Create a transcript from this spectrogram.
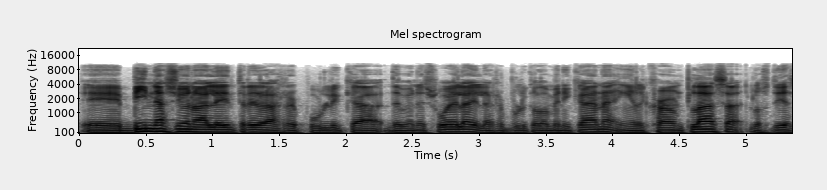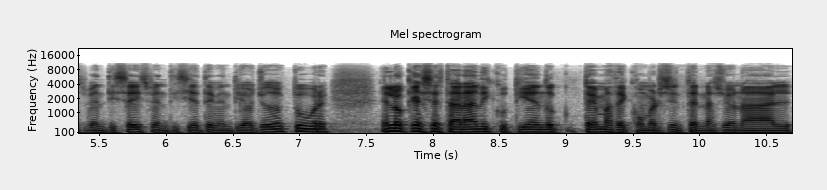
eh, binacional entre la República de Venezuela y la República Dominicana en el Crown Plaza los días 26, 27 y 28 de octubre, en lo que se estarán discutiendo temas de comercio internacional,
